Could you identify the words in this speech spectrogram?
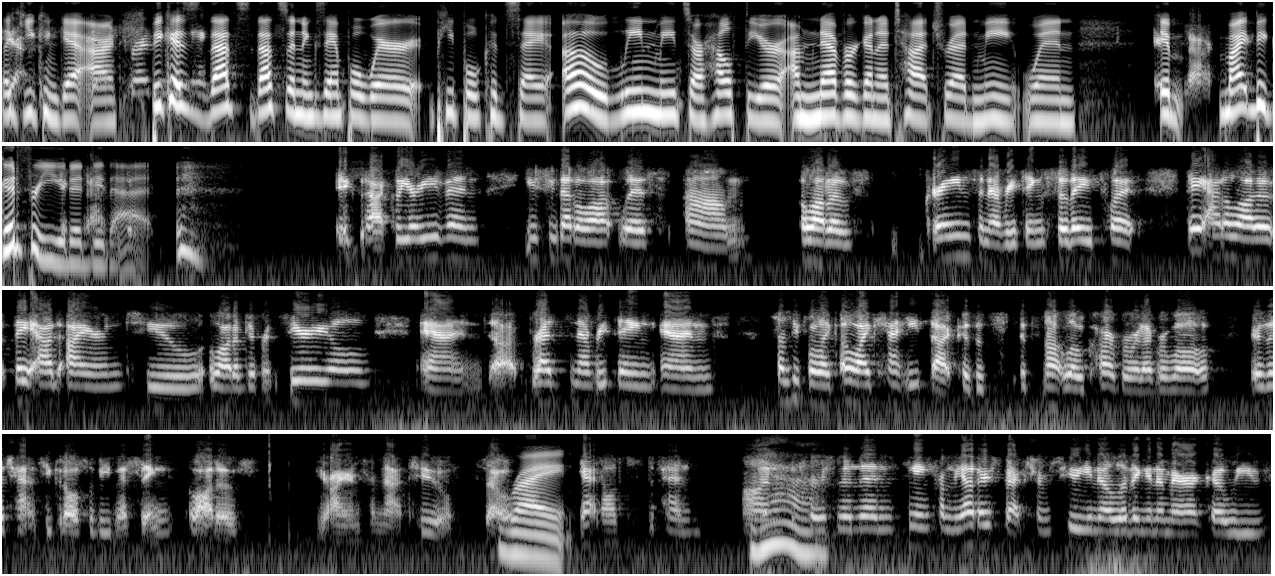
Like yeah. you can get iron because that's that's an example where people could say, "Oh, lean meats are healthier. I'm never going to touch red meat when it might be good for you to do that." Exactly, or even you see that a lot with um, a lot of grains and everything. So they put they add a lot of they add iron to a lot of different cereals and uh, breads and everything. And some people are like, "Oh, I can't eat that because it's it's not low carb or whatever." Well, there's a chance you could also be missing a lot of your iron from that too. So right. yeah, it all just depends on Yeah. the person. And then seeing from the other spectrum too, you know, living in America, we've,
